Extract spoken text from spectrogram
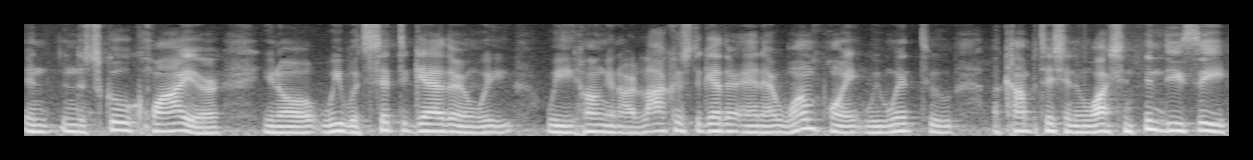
in in the school choir, you know, we would sit together and we we hung in our lockers together. And at one point, we went to a competition in Washington, D.C.,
